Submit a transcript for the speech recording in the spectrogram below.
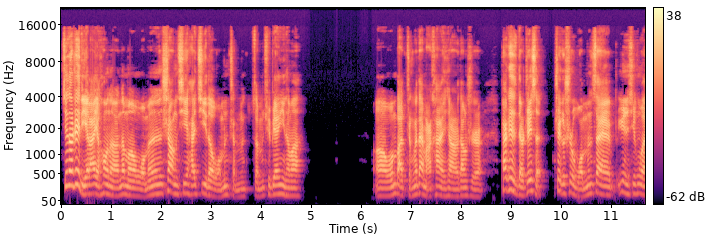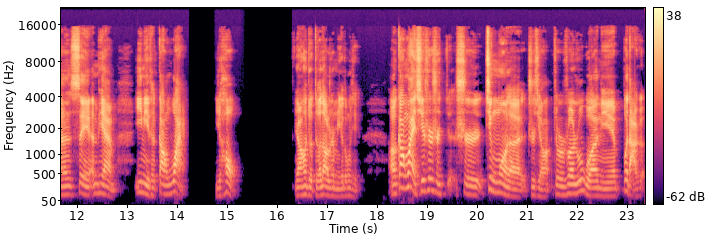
进到这底下来以后呢，那么我们上期还记得我们怎么怎么去编译它吗？啊，我们把整个代码看一下，当时 package 点 json。这个是我们在运行完 c npm init 杠 y 以后，然后就得到了这么一个东西。呃，杠 y 其实是是静默的执行，就是说如果你不打个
